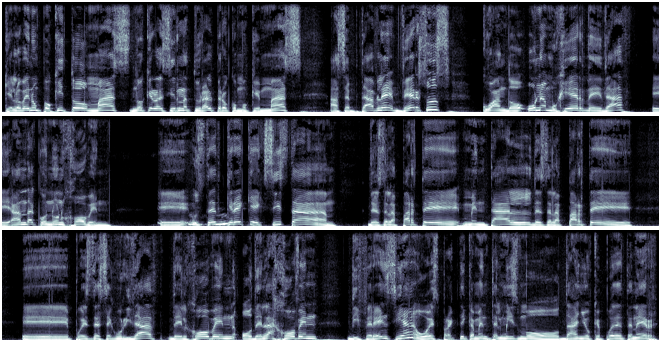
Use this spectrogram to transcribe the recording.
que lo ven un poquito más, no quiero decir natural, pero como que más aceptable versus cuando una mujer de edad eh, anda con un joven. Eh, ¿Usted cree que exista desde la parte mental, desde la parte eh, pues de seguridad del joven o de la joven diferencia o es prácticamente el mismo daño que puede tener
